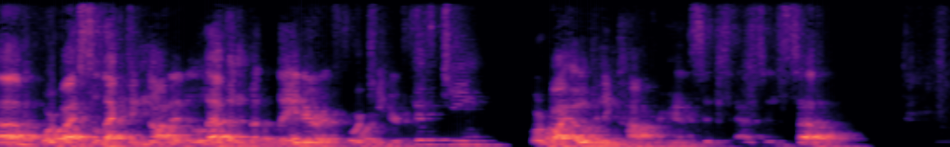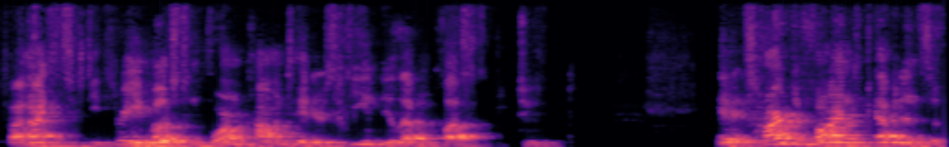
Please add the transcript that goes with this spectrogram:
uh, or by selecting not at 11, but later at 14 or 15, or by opening comprehensives as in Settle. By 1963, most informed commentators deemed the 11 plus to be doomed. And it's hard to find evidence of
